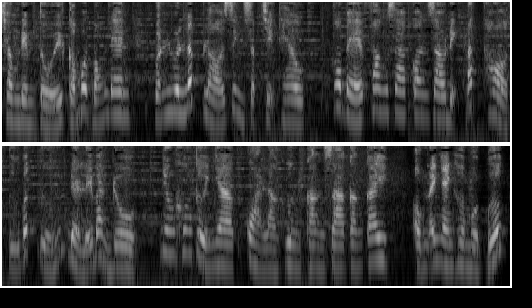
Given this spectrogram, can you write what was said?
Trong đêm tối có một bóng đen vẫn luôn lấp ló rình rập chạy theo, cô bé phang ra con dao định bắt thỏ tứ bất tướng để lấy bản đồ, nhưng Khương Tử Nhà quả là gừng càng ra càng cay, ông đã nhanh hơn một bước,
